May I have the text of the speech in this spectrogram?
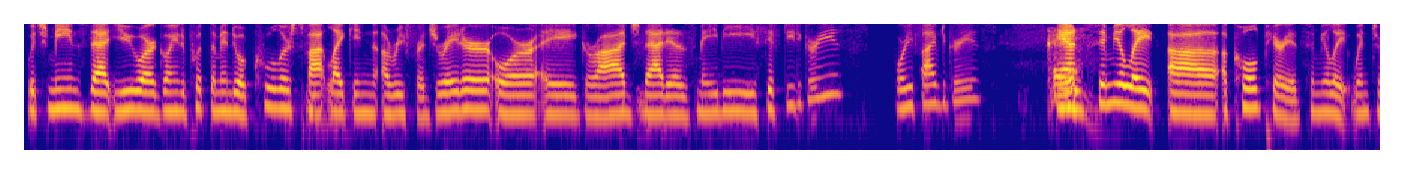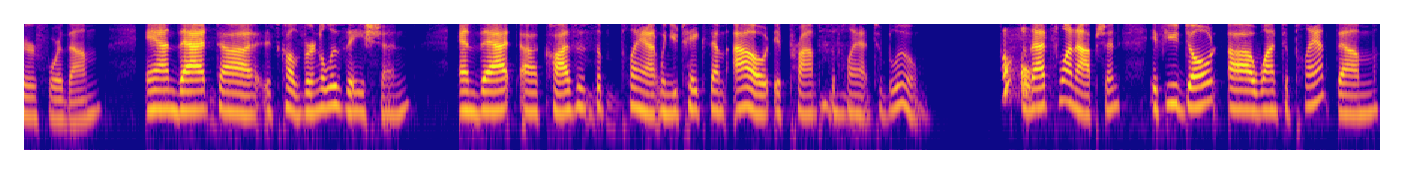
which means that you are going to put them into a cooler spot like in a refrigerator or a garage that is maybe 50 degrees, 45 degrees and simulate uh, a cold period, simulate winter for them, and that uh, it's called vernalization, and that uh, causes the plant when you take them out, it prompts the plant to bloom. So that's one option. If you don't uh, want to plant them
